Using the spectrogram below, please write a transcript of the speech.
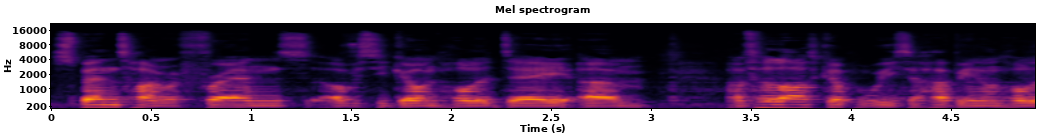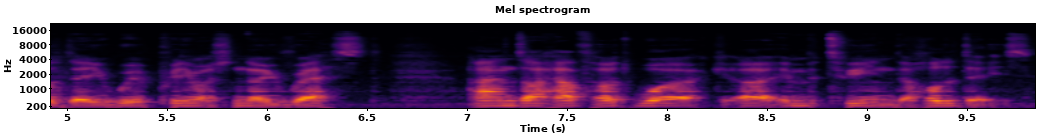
spend time with friends, obviously go on holiday, um, and for the last couple of weeks I have been on holiday with pretty much no rest and I have had work uh, in between the holidays.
